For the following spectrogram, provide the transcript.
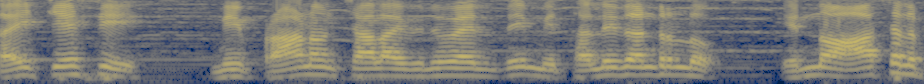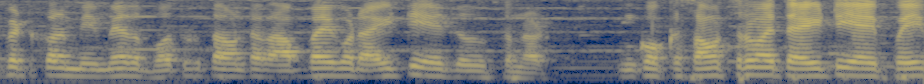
దయచేసి మీ ప్రాణం చాలా విలువైనది. మీ తల్లిదండ్రులు ఎన్నో ఆశలు పెట్టుకొని మీ మీద బతుకుతూ ఉంటారు. ఆ అబ్బాయి కూడా ఐటీఐ చదువుతున్నాడు. ఇంకొక సంవత్సరం అయితే ఐటీ అయిపోయి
